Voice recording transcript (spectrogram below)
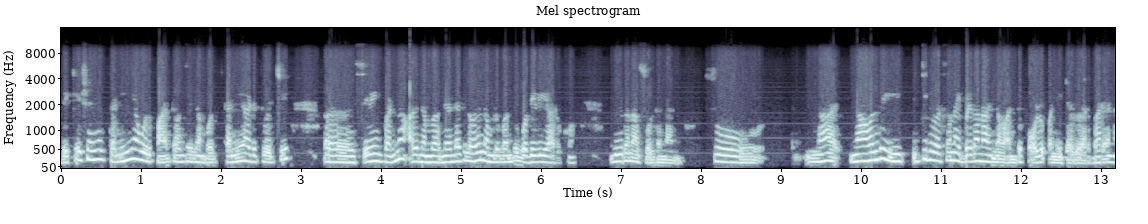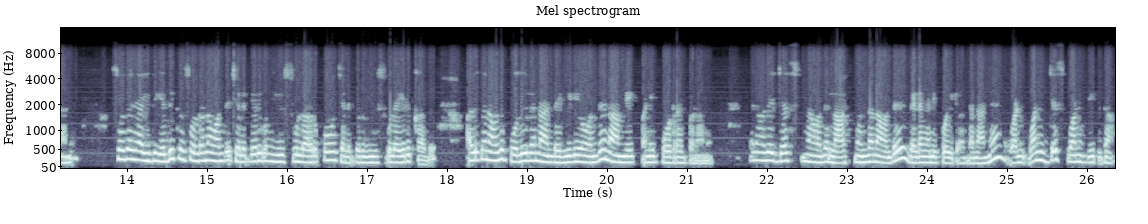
வெக்கேஷனுக்கு தனியாக ஒரு பணத்தை வந்து நம்ம தனியாக எடுத்து வச்சு சேவிங் பண்ணால் அது நம்ம அந்த இடத்துல வந்து நம்மளுக்கு வந்து உதவியாக இருக்கும். இதுதான் நான் சொல்கிறேன் நான். ஸோ நான் நான் வந்து இத்தனை வருஷம் நான் இப்படி தான் நான் வந்து ஃபாலோ பண்ணிட்டு வர- வரேன் நான். ஸோ இது எதுக்கு சொல்கிறேன்னா வந்து சில பேருக்கு வந்து யூஸ்ஃபுல்லாக இருக்கும் சில பேருக்கு யூஸ்ஃபுல்லாக இருக்காது. அதுக்கு நான் வந்து பொதுவில் நான் அந்த வீடியோ வந்து நான் மேக் பண்ணி போடுறேன் இப்போ நான். ஏன்னா வந்து ஜஸ்ட் நான் வந்து லாஸ்ட் மந்த் தான் நான் வந்து வேளாங்கண்ணி போயிட்டு வந்தேன் நான். One one just one week தான்.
